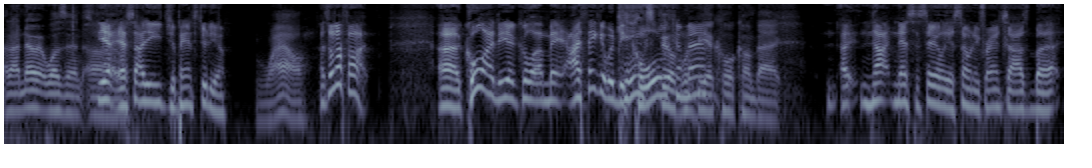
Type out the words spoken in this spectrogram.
and I know it wasn't. Uh, yeah, SIE Japan Studio. Wow. That's what I thought. Uh, cool idea. Cool. I mean, I think it would be cool King's Field would back. be a cool comeback. uh, not necessarily a Sony franchise, but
